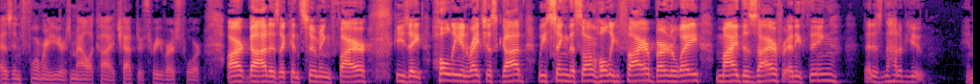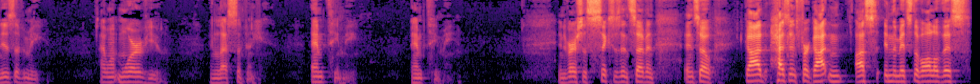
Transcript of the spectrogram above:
as in former years. Malachi chapter 3, verse 4. Our God is a consuming fire. He's a holy and righteous God. We sing the song, Holy Fire, burn away my desire for anything that is not of you and is of me. I want more of you and less of me. Empty me. Empty me in verses 6 and 7. And so God hasn't forgotten us in the midst of all of this,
